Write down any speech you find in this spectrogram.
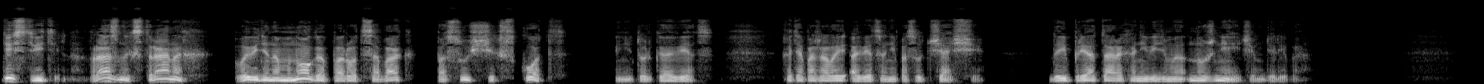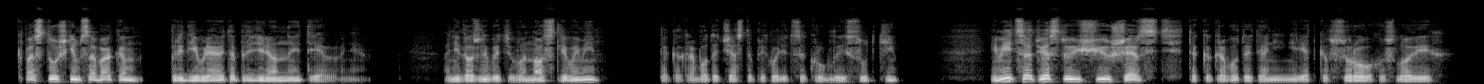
Действительно, в разных странах выведено много пород собак, пасущих скот, и не только овец. Хотя, пожалуй, овец они пасут чаще. Да и при отарах они, видимо, нужнее, чем где-либо. К пастушским собакам предъявляют определенные требования. Они должны быть выносливыми, так как работать часто приходится круглые сутки, иметь соответствующую шерсть, так как работают они нередко в суровых условиях.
